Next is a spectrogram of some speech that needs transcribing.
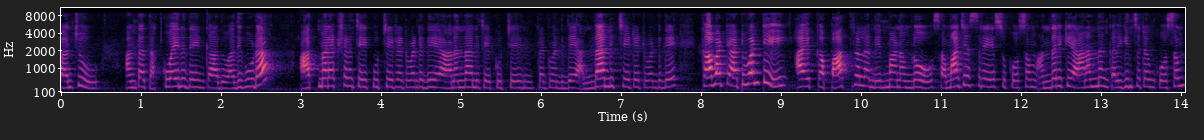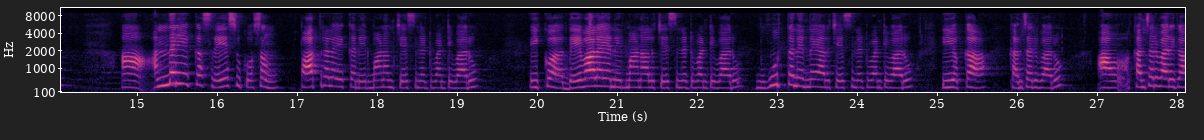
కంచు అంత తక్కువైనదేం కాదు. అది కూడా ఆత్మరక్షణ చేకూర్చేటటువంటిదే ఆనందాన్ని చేకూర్చేటటువంటిదే అందాన్ని ఇచ్చేటటువంటిదే. కాబట్టి అటువంటి ఆ యొక్క పాత్రల నిర్మాణంలో సమాజ శ్రేయస్సు కోసం అందరికీ ఆనందం కలిగించటం కోసం అందరి యొక్క శ్రేయస్సు కోసం పాత్రల యొక్క నిర్మాణం చేసినటువంటి వారు ఎక్కువ దేవాలయ నిర్మాణాలు చేసినటువంటి వారు ముహూర్త నిర్ణయాలు చేసినటువంటి వారు ఈ యొక్క కంచరివారు ఆ కంచరివారిగా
